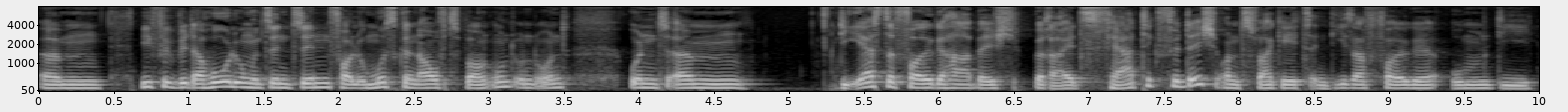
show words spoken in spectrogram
Ähm, wie viele Wiederholungen sind sinnvoll, um Muskeln aufzubauen und, und, und. Und ähm, die erste Folge habe ich bereits fertig für dich und zwar geht es in dieser Folge um die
